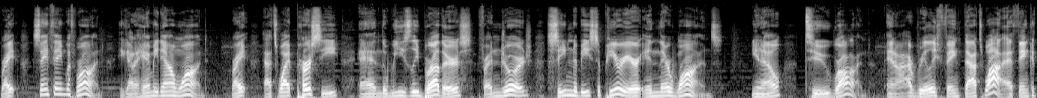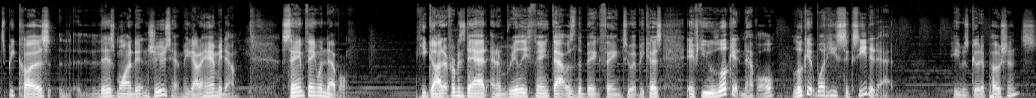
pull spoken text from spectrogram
right? Same thing with Ron. He got a hand me down wand, right? That's why Percy and the Weasley brothers, Fred and George, seem to be superior in their wands, you know, to Ron. And I really think that's why. I think it's because his wand didn't choose him. He got a hand me down. Same thing with Neville. He got it from his dad, and I really think that was the big thing to it because if you look at Neville, look at what he succeeded at. He was good at potions.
